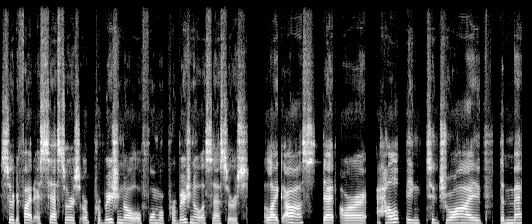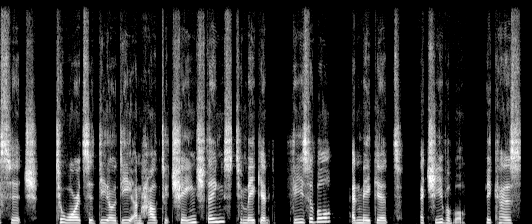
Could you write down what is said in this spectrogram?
certified assessors or provisional or former provisional assessors like us that are helping to drive the message towards the DoD on how to change things to make it feasible and make it achievable. Because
